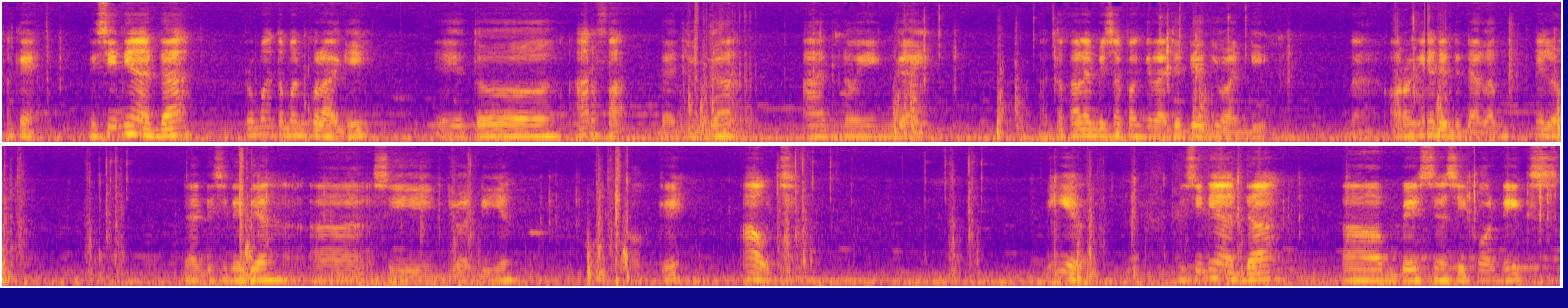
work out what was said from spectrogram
Oke okay, di sini ada rumah temanku lagi yaitu Arfa dan juga Annoying Guy atau kalian bisa panggil aja dia Juandi nah orangnya ada di dalam. Hello dan di sini dia uh, si Juandi ya oke. Okay. ouch. Minggir. Di sini ada uh, base nya si Konix.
